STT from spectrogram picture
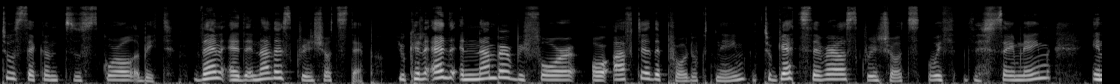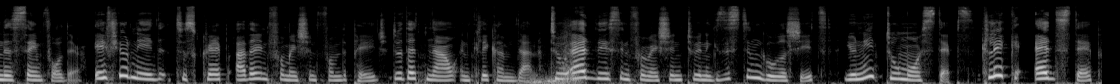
2 seconds to scroll a bit. Then add another screenshot step. You can add a number before or after the product name to get several screenshots with the same name in the same folder. If you need to scrape other information from the page, do that now and click I'm done. To add this information to an existing Google Sheets, you need two more steps. Click Add Step,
